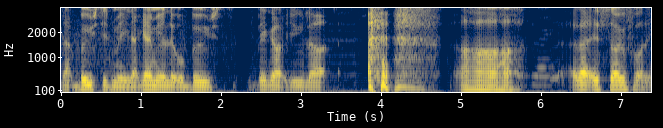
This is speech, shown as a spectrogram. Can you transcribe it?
That boosted me. That gave me a little boost. Big up you lot. Ah, oh, that is so funny.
